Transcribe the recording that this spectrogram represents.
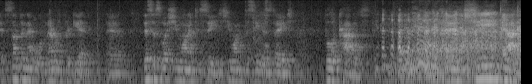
it's something that we'll never forget. This is what she wanted to see. She wanted to see the stage full of coddles. and she got it.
